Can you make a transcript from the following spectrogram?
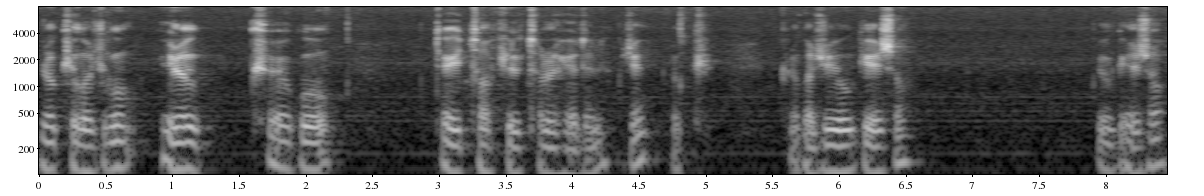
이렇게 해가지고 이렇게 하고 데이터 필터를 해야 되네. 그지 이렇게. 그래가지고 여기에서 여기에서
